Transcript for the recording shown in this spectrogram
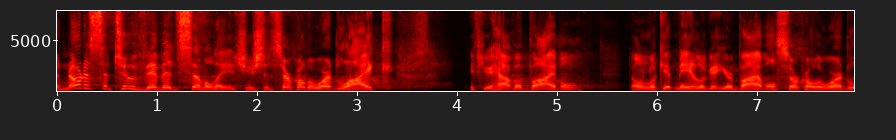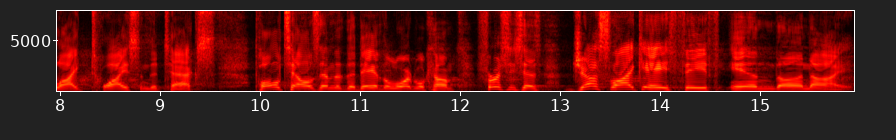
But notice the two vivid similes. You should circle the word like if you have a Bible. Don't look at me, look at your Bible. Circle the word like twice in the text. Paul tells them that the day of the Lord will come. First, he says, just like a thief in the night.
